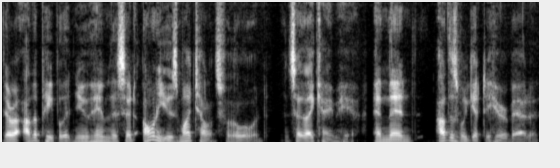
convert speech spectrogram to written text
there are other people that knew him that said, I want to use my talents for the Lord. And so they came here. And then others would get to hear about it.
